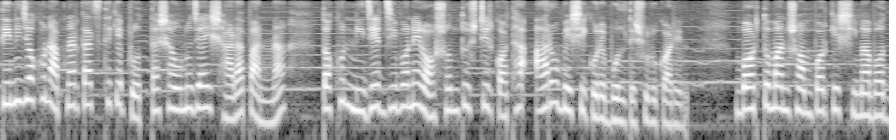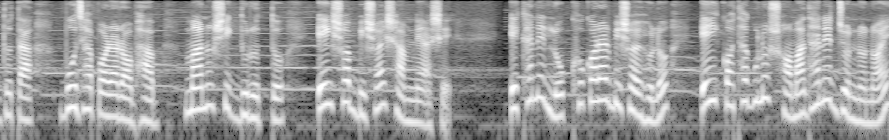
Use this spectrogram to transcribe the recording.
তিনি যখন আপনার কাছ থেকে প্রত্যাশা অনুযায়ী সাড়া পান না, তখন নিজের জীবনের অসন্তুষ্টির কথা আরও বেশি করে বলতে শুরু করেন। বর্তমান সম্পর্কে সীমাবদ্ধতা, বোঝাপড়ার অভাব, মানসিক দূরত্ব, এই সব বিষয় সামনে আসে। এখানে লক্ষ্য করার বিষয় হলো, এই কথাগুলো সমাধানের জন্য নয়,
